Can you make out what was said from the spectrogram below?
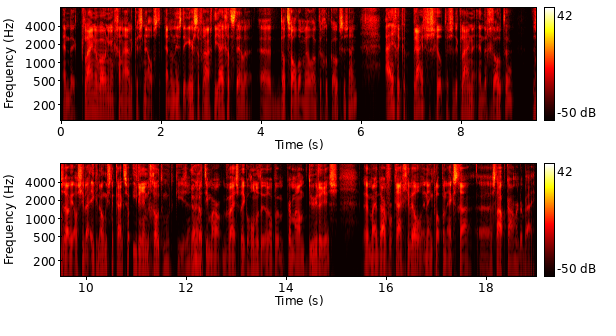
En de kleine woningen gaan eigenlijk het snelst. En dan is de eerste vraag die jij gaat stellen, eh, dat zal dan wel ook de goedkoopste zijn. Eigenlijk het prijsverschil tussen de kleine en de grote. Dus zou je, als je daar economisch naar kijkt, zou iedereen de grote moeten kiezen. Ja, ja. Omdat die maar bij wijze van spreken 100 euro per, maand duurder is. Eh, maar daarvoor krijg je wel in één klap een extra slaapkamer erbij.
